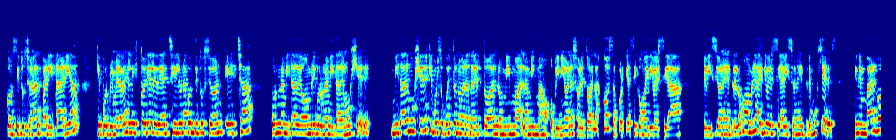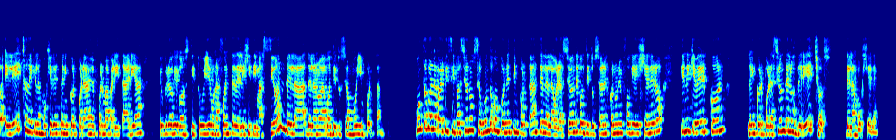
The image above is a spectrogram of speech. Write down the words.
constitucional paritaria que por primera vez en la historia le dé a Chile una constitución hecha por una mitad de hombres y por una mitad de mujeres. Mitad de mujeres que por supuesto no van a tener todas las mismas opiniones sobre todas las cosas, porque así como hay diversidad de visiones entre los hombres, hay diversidad de visiones entre mujeres. Sin embargo, el hecho de que las mujeres estén incorporadas en forma paritaria, yo creo que constituye una fuente de legitimación de la, de la nueva constitución muy importante. Junto con la participación, un segundo componente importante en la elaboración de constituciones con un enfoque de género tiene que ver con la incorporación de los derechos de las mujeres.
